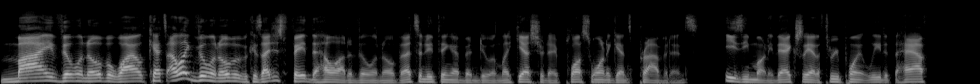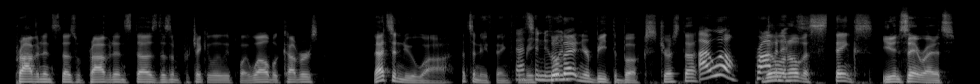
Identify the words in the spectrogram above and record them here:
My Villanova Wildcats. I like Villanova because I just fade the hell out of Villanova. That's a new thing I've been doing. Like yesterday, plus one against Providence. Easy money. They actually had a three point lead at the half. Providence does what Providence does. Doesn't particularly play well, but covers. That's a new. uh That's a new thing for That's me. a new Throw one. that in your beat the books, Trista. I will. Providence. Villanova stinks. You didn't say it right. It's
